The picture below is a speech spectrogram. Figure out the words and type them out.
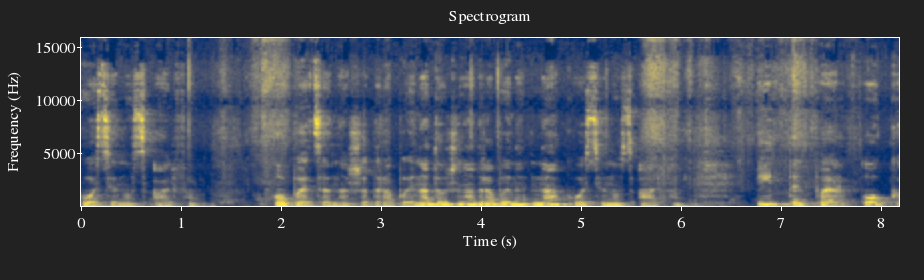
косінус альфа. ОБ це наша драбина, довжина драбини на косінус альфа. І тепер ОК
